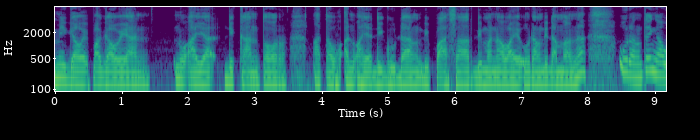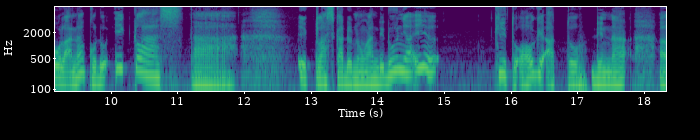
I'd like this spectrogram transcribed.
migawe pagawean. nu aya di kantor atau anu aya di gudang di pasar dimana wae orang didamelna orang teh ngawulana kudu ikhlastah ikhlas kadunungan di dunia iya gitu oge atuh dina e,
